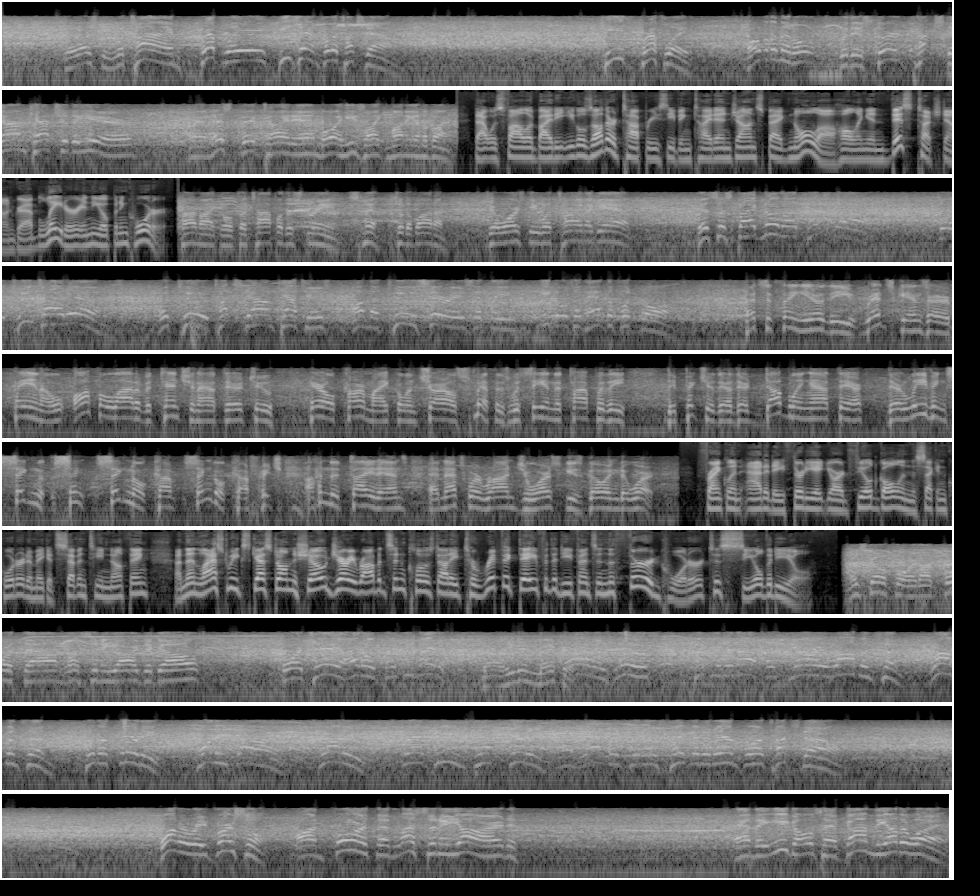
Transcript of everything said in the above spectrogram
Jaworski with time. Krepfle, he's in for the touchdown. Keith Krepfle over the middle with his third touchdown catch of the year. And this big tight end, boy, he's like money in the bank. That was followed by the Eagles' other top receiving tight end, John Spagnola, hauling in this touchdown grab later in the opening quarter. Carmichael at the top of the screen. Smith to the bottom. Jaworski with time again. This is Spagnola, touchdown. So two tight with two touchdown catches on the two series that the Eagles have had the football. That's the thing, you know, the Redskins are paying an awful lot of attention out there to Harold Carmichael and Charles Smith. As we see in the top of the, the picture there, they're doubling out there. They're leaving signal, sing, signal co single coverage on the tight ends, and that's where Ron Jaworski is going to work. Franklin added a 38 yard field goal in the second quarter to make it 17 0. And then last week's guest on the show, Jerry Robinson, closed out a terrific day for the defense in the third quarter to seal the deal. Let's go for it on fourth down, less than a yard to go. Forte, I don't think he made it. No, he didn't make it. Ball is loose, picking it up with Jerry Robinson. Robinson to the 30, 25, 20. Brad Dean can't get him, and Has taken it in for a touchdown. What a reversal on fourth and less than a yard. And the Eagles have gone the other way.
